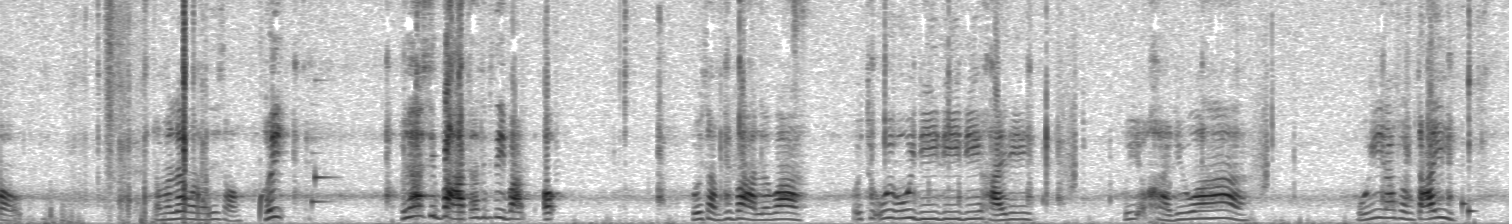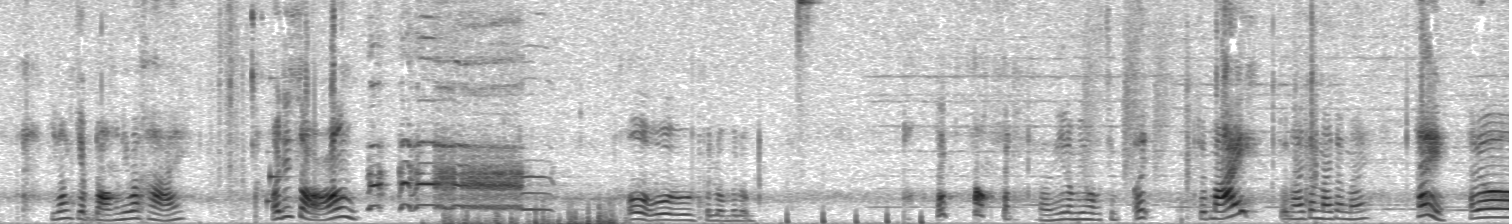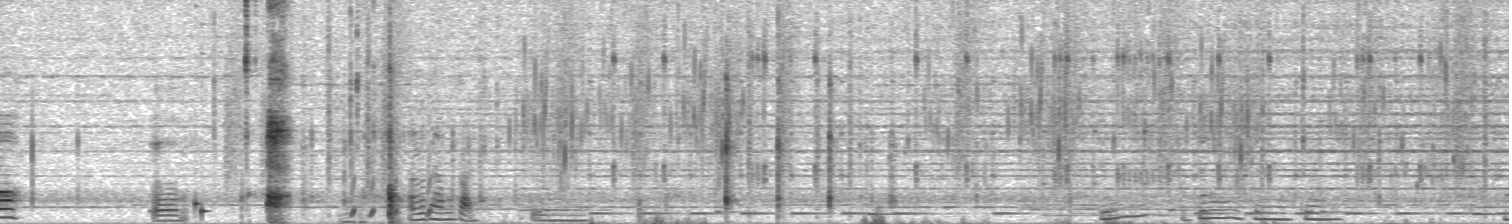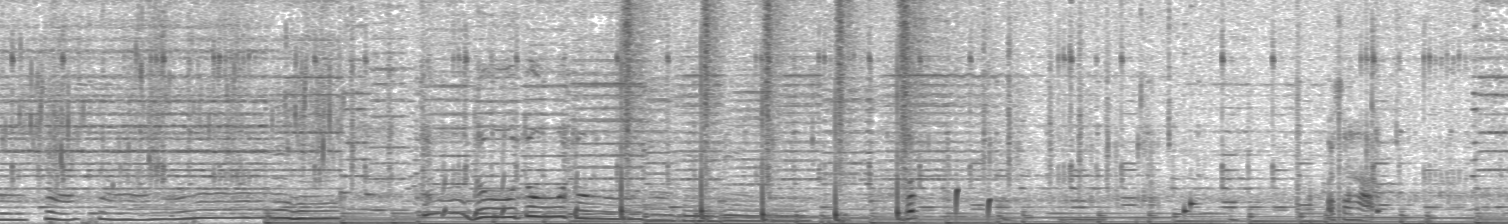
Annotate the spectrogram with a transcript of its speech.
เรามาเริ่มวันที่สองเฮ้ยเฮ้ยห้าสิบบาทห้าสิบสี่บาท เออเฮ้ยสามสิบบาทเลยว่าเฮ้ยอุ้ยอุ้ยดีดีดีขายดีเฮ้ยขายดีว่าเฮ้ยน่าสนใจที่ต้องเก็บดอกนี้มาขาย วันที่สอง โอ้โอ้เป็นลมเป็นลม อกเต๊กตอนนี้เรามีหกสิบเอ้ยจดหมายจดหมายจดหมายจดหมายเฮ้ยฮัลโหลเอ่อเอารถน้ำก่อนอิ่มตึ้นตึ้นตึ้นตึ้นอืมอืมอืมดูดูดูดูดูฮึ บไปชายหาด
